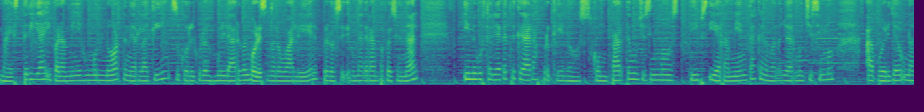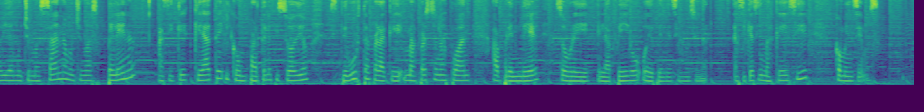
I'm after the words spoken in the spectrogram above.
maestría y para mí es un honor tenerla aquí. Su currículo es muy largo y por eso no lo voy a leer, pero sí es una gran profesional. Y me gustaría que te quedaras porque nos comparte muchísimos tips y herramientas que nos van a ayudar muchísimo a poder llevar una vida mucho más sana, mucho más plena. Así que quédate y comparte el episodio si te gusta para que más personas puedan aprender sobre el apego o dependencia emocional. Así que sin más que decir, comencemos.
